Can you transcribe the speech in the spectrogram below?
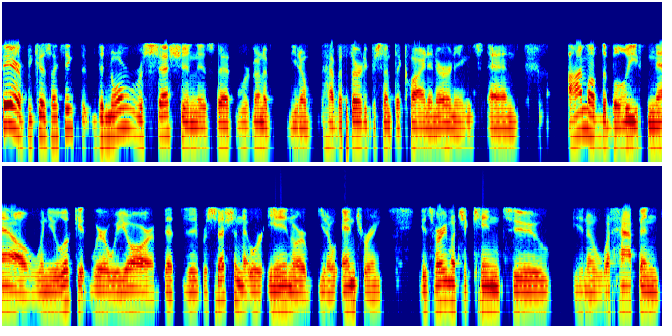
fair because I think the, the normal recession is that we're going to, you know, have a 30% decline in earnings. And I'm of the belief now, when you look at where we are, that the recession that we're in or, you know, entering is very much akin to you know what happened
